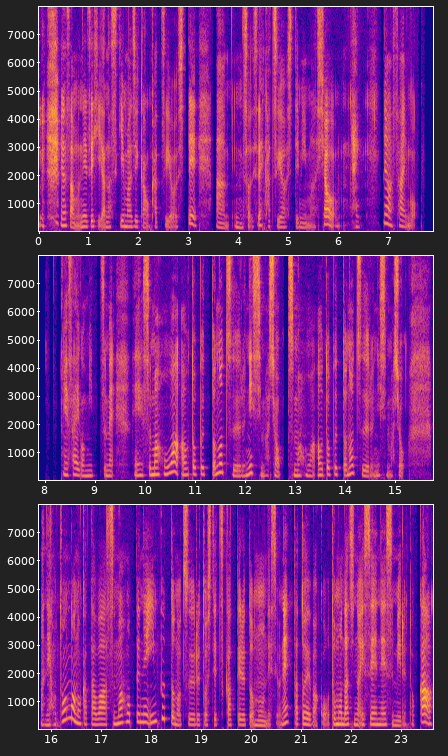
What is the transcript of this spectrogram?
皆さんもね是非あの隙間時間を活用してあ、うん、そうですね活用してみましょう。はい。では最後。最後3つ目、えー、スマホはアウトプットのツールにしましょう。スマホはアウトプットのツールにしましょう。まあね、ほとんどの方はスマホってね、インプットのツールとして使ってると思うんですよね。例えばこう友達の SNS 見るとか、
